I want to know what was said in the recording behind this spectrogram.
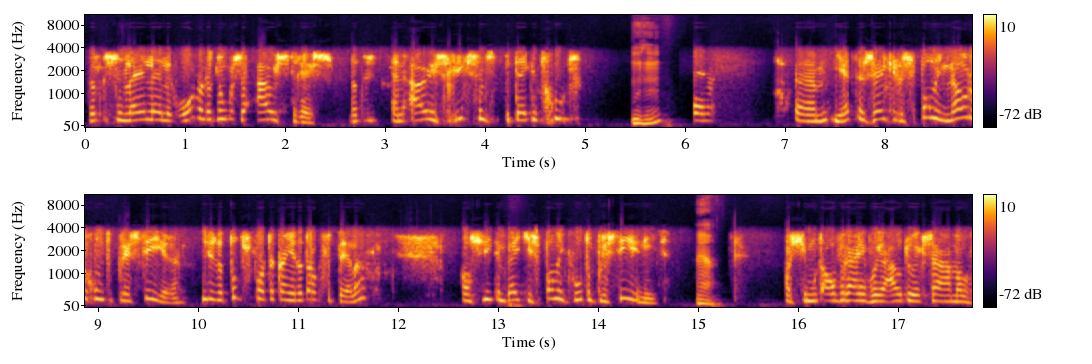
dat is een le- lelijk woord, maar dat noemen ze uistress. Dat is, en ui is Grieks, dus betekent goed. En ehm, je hebt een zekere spanning nodig om te presteren. Iedere topsporter kan je dat ook vertellen. Als je niet een beetje spanning voelt, dan presteer je niet. Ja. Als je moet afrijden voor je auto-examen of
